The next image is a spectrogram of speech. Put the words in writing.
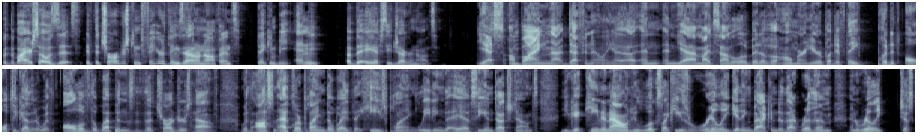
But the buy or sell is this if the Chargers can figure things out on offense, they can beat any of the AFC juggernauts. Yes, I'm buying that definitely. Uh, and and yeah, I might sound a little bit of a homer here, but if they put it all together with all of the weapons that the Chargers have, with Austin Ekeler playing the way that he's playing, leading the AFC in touchdowns, you get Keenan Allen who looks like he's really getting back into that rhythm and really just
